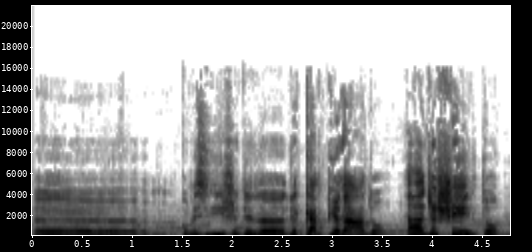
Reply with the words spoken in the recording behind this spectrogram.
eh, come si dice del, del campionato, aveva già scelto.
